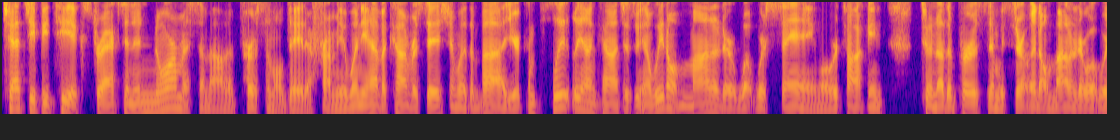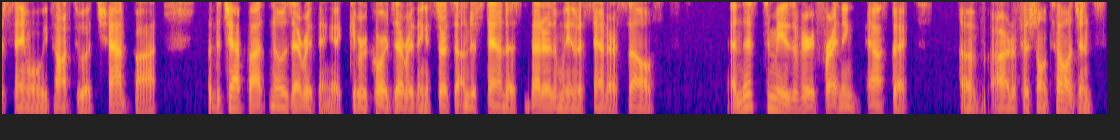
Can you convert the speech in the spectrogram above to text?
ChatGPT extracts an enormous amount of personal data from you. When you have a conversation with a bot, you're completely unconscious. You know, we don't monitor what we're saying when we're talking to another person. We certainly don't monitor what we're saying when we talk to a chatbot. But the chatbot knows everything. It records everything. It starts to understand us better than we understand ourselves. And this to me is a very frightening aspect of artificial intelligence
